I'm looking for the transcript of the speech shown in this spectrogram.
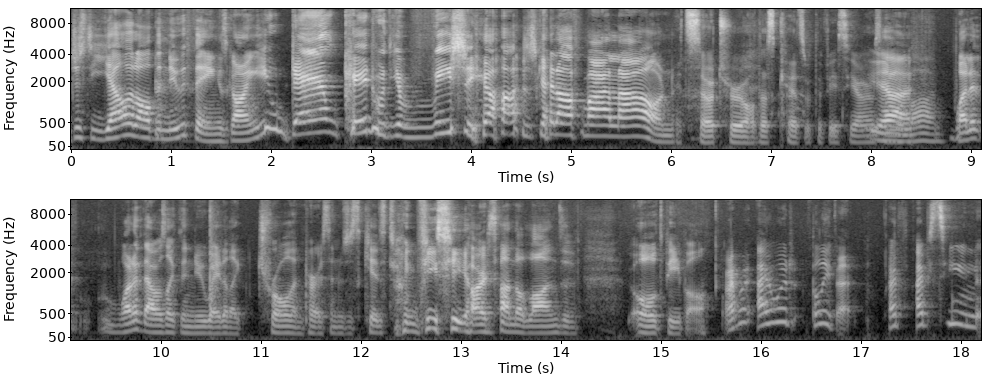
just yell at all the new things, going, "You damn kid with your VCRs, get off my lawn!" It's so true. All those kids with the VCRs on the Yeah. lawn. What if what if that was like the new way to like troll in person? It was just kids throwing VCRs on the lawns of old people. I would, I would believe it. I've, I've seen,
